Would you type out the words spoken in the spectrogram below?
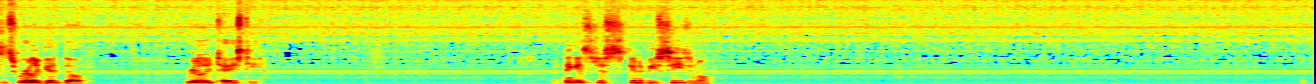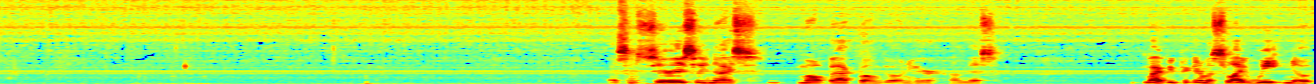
It's really good though. Really tasty. I think it's just going to be seasonal. That's some seriously nice malt backbone going here on this. Might be picking up a slight wheat note.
